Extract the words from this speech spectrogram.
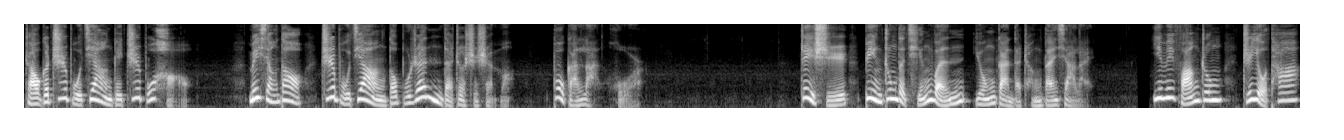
找个织补匠给织补好，没想到织补匠都不认得这是什么，不敢揽活儿。这时病中的晴雯勇敢的承担下来，因为房中只有他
